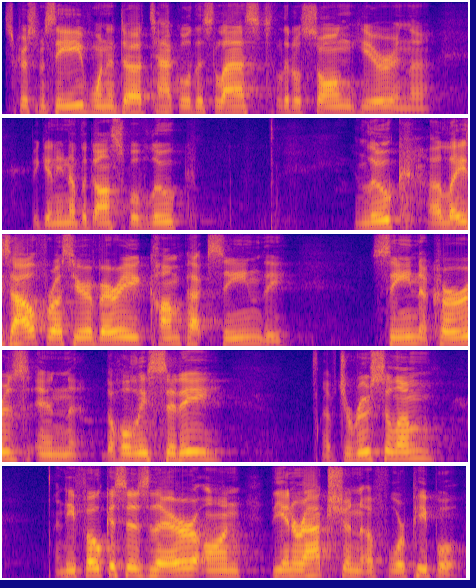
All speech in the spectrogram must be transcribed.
It's Christmas Eve. Wanted to tackle this last little song here in the beginning of the Gospel of Luke. And Luke uh, lays out for us here a very compact scene. The scene occurs in the holy city of Jerusalem, and he focuses there on the interaction of four people.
